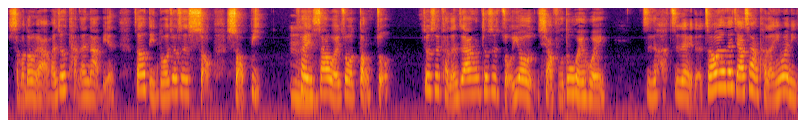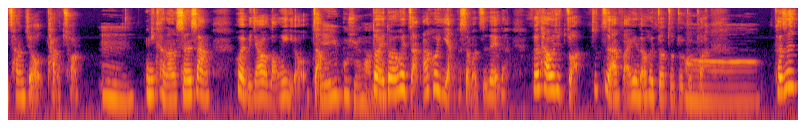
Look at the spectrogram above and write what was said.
什么都没有，反正就是躺在那边。之后顶多就是手手臂可以稍微做动作，嗯，就是可能这样，就是左右小幅度挥挥。之之类的，之后又再加上可能因为你长久躺床，嗯，你可能身上会比较容易有长血液不循环，对对，会长啊，会痒什么之类的，所以它会去抓，就自然反应的会抓抓抓抓抓。哦、可是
